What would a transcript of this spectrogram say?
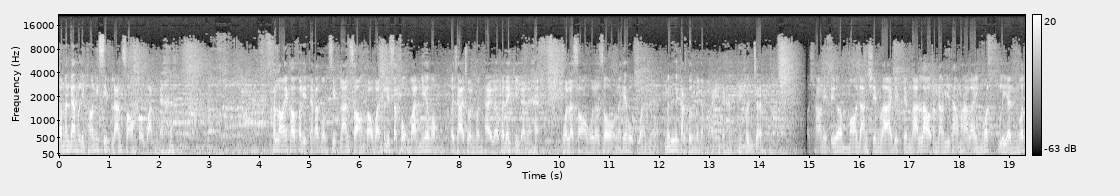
กำลังการผลิตเขานี่สิบล้านซองต่อวันนะ ถ้าเราให้เขาผลิตนะครับผม10 ล้านซองต่อวันผลิตสัก 6 วันนี้ครับผมประชาชนคนไทยเราก็ได้กินแล้วนะฮะคนละซองคนละซองนะแค่ 6 วันนะไม่รู้จะกักตุนไปทำไมนะฮะให้เข้าใจเช้าเน็ตเอื้อมมอดังเชียงรายเด็กเต็มร้านเหล้าทั้งๆที่ทางมหาลัยงดเรียนงด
